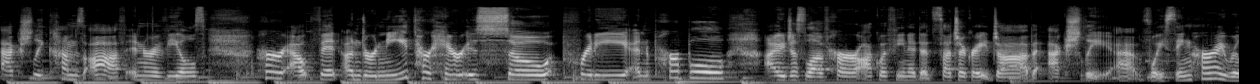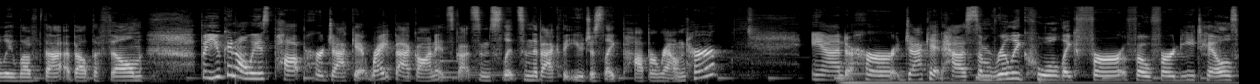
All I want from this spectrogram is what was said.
actually comes off and reveals her outfit underneath. Her hair is so pretty and purple. I just love her. Awkwafina did such a great job actually uh, voicing her. I really loved that about the film. But you can always pop her jacket right back on. It's got some slits in the back that you just like pop around her. And her jacket has some really cool like fur, faux fur details.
